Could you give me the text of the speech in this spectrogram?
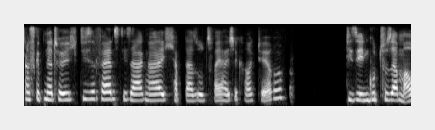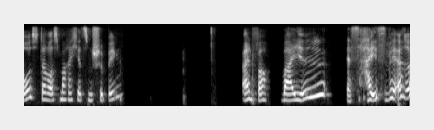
Es gibt natürlich diese Fans, die sagen, ah, ich habe da so zwei heiße Charaktere. Die sehen gut zusammen aus. Daraus mache ich jetzt ein Shipping. Einfach weil es heiß wäre.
